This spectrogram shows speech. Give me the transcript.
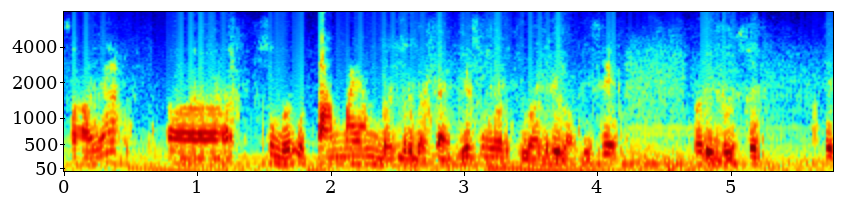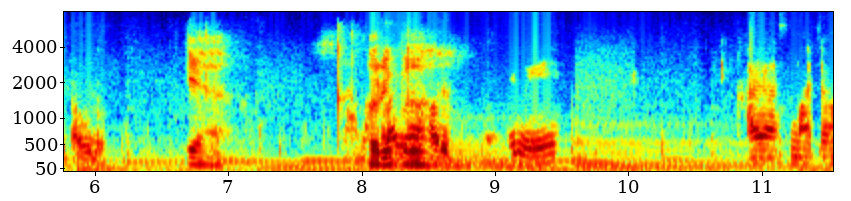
soalnya uh, sumber utama yang berbahasa Inggris menurut gua pribadi sih horrible soup pasti tahu deh iya yeah. nah, horrible. ini kayak semacam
